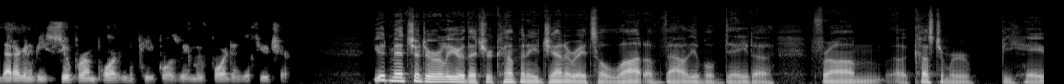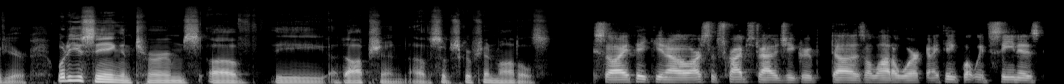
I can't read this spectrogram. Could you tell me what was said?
that are going to be super important to people as we move forward into the future. You had mentioned earlier that your company generates a lot of valuable data from uh, customer behavior. What are you seeing in terms of the adoption of subscription models? So I think, you know, our subscribe strategy group does a lot of work. And I think what we've seen is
